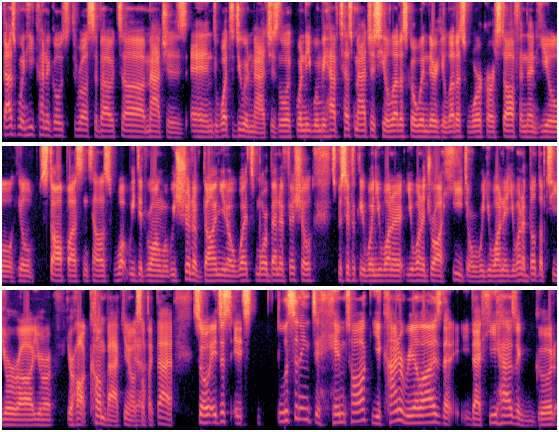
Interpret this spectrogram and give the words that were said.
that's when he kind of goes through us about uh, matches and what to do in matches. Look, when he, when we have test matches, he'll let us go in there, he'll let us work our stuff, and then he'll he'll stop us and tell us what we did wrong, what we should have done. You know, what's more beneficial, specifically when you want to you want to draw heat or when you want to you want to build up to your uh, your your hot comeback. You know, Yeah. stuff like that. So it just it's listening to him talk, you kind of realize that that he has a good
